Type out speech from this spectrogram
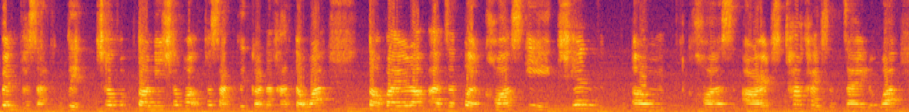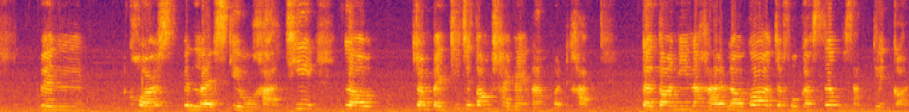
เป็นภาษาอังกฤษเฉพาะตอนนี้เฉพาะภาษาอังกฤษก่อนนะคะ แต่ว่าต่อไปเราอาจจะเปิดคอร์สอีก เช่นเอ่อ คอร์สอาร์ตถ้าใครสนใจหรือว่าเป็นคอร์สเป็นไลฟ์สกิลค่ะ ที่เราจำเป็นที่จะต้องใช้ในอนาคตค่ะ แต่ตอนนี้นะคะเราก็จะโฟกัสเรื่องภาษาอังกฤษก่อน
